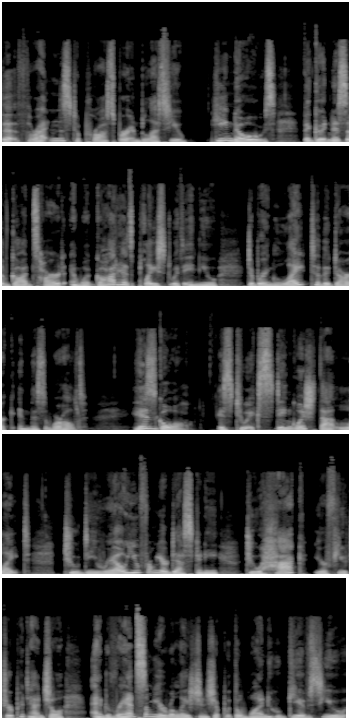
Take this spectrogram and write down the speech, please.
that threatens to prosper and bless you. He knows the goodness of God's heart and what God has placed within you to bring light to the dark in this world. His goal is to extinguish that light, to derail you from your destiny, to hack your future potential, and ransom your relationship with the one who gives you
